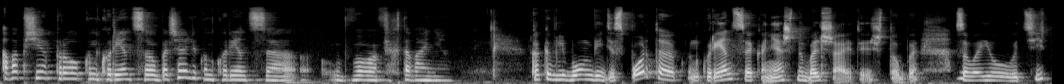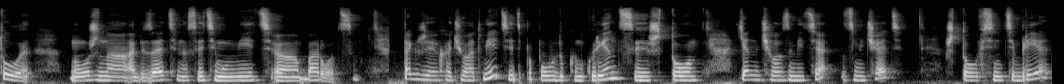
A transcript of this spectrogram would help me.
А вообще про конкуренцию. Большая ли конкуренция в фехтовании? Как и в любом виде спорта, конкуренция, конечно, большая. То есть, чтобы завоевывать титулы, нужно обязательно с этим уметь э, бороться. Также я хочу отметить по поводу конкуренции, что я начала замечать, что в сентябре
